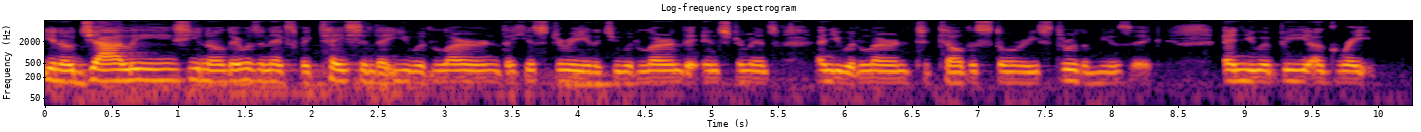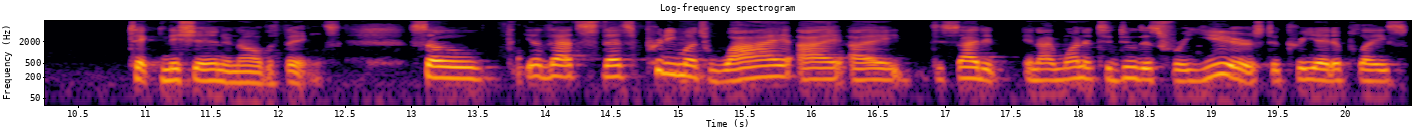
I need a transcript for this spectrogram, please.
you know, Jalis, you know, there was an expectation that you would learn the history, that you would learn the instruments, and you would learn to tell the stories through the music. And you would be a great technician and all the things. So yeah, that's that's pretty much why I I decided and I wanted to do this for years to create a place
